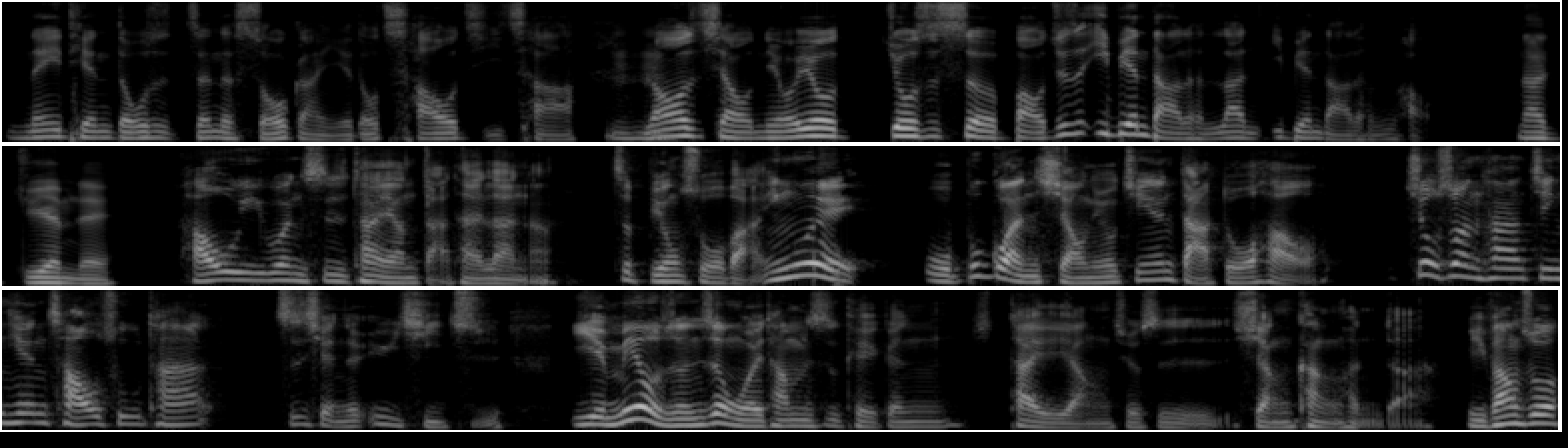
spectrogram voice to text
那一天都是真的手感也都超级差，嗯然后小牛又就是射爆，就是一边打的很烂，一边打的很好。那 GM 嘞？毫无疑问是太阳打太烂啊，这不用说吧？因为我不管小牛今天打多好，就算他今天超出他之前的预期值，也没有人认为他们是可以跟太阳就是相抗衡的、啊。比方说，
